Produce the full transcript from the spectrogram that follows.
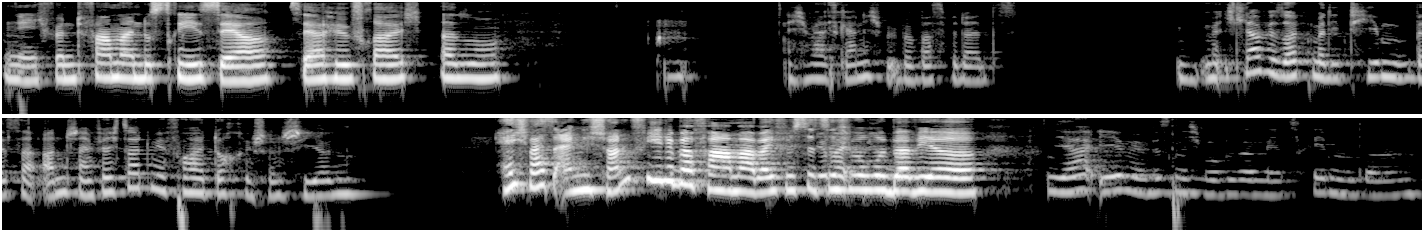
Nee, ich finde Pharmaindustrie sehr, sehr hilfreich. Also, Ich weiß gar nicht, über was wir da jetzt. Ich glaube, wir sollten mal die Themen besser anschneiden. Vielleicht sollten wir vorher doch recherchieren. Hey, ich weiß eigentlich schon viel über Pharma, aber ich wüsste jetzt Ja, nicht, worüber wir. Ja, eben, wir wissen nicht, worüber wir jetzt reden sollen.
